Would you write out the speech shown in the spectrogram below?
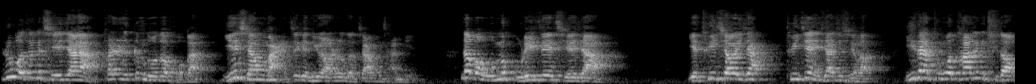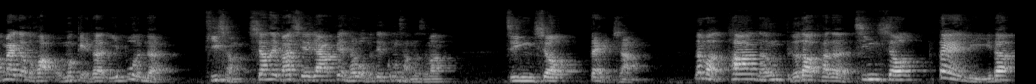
如果这个企业家呀，他认识更多的伙伴，也想买这个牛羊肉的加工产品，那么我们鼓励这些企业家也推销一下、推荐一下就行了。一旦通过他这个渠道卖掉的话，我们给他一部分的提成，相当于把企业家变成我们这工厂的什么经销代理商。那么他能得到他的经销代理的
